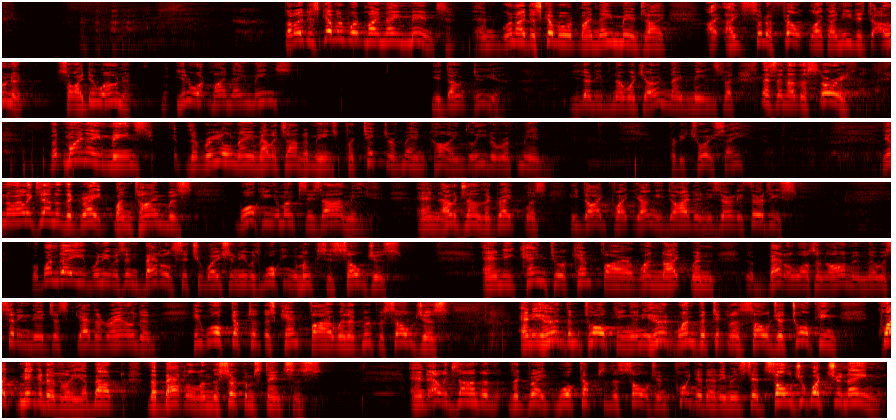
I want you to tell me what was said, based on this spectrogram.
but I discovered what my name meant. And when I discovered what my name meant, I, I, I sort of felt like I needed to own it. So I do own it. You know what my name means? You don't, do you? You don't even know what your own name means, but that's another story. But my name means, the real name Alexander means protector of mankind, leader of men. Pretty choice, eh? You know, Alexander the Great one time was walking amongst his army, and Alexander the Great was, he died quite young, he died in his early 30s. But one day when he was in battle situation, he was walking amongst his soldiers and he came to a campfire one night when the battle wasn't on, and they were sitting there just gathered around. And he walked up to this campfire with a group of soldiers, and he heard them talking. And he heard one particular soldier talking quite negatively about the battle and the circumstances. And Alexander the Great walked up to the soldier and pointed at him and said, Soldier, what's your name?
